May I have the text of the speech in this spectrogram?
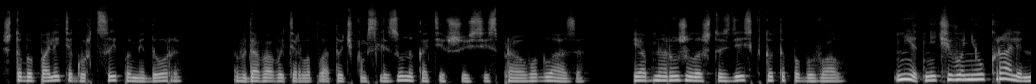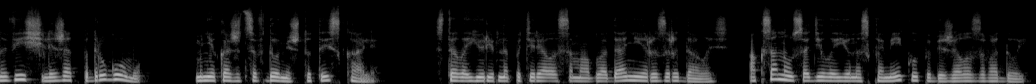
чтобы полить огурцы, помидоры. Вдова вытерла платочком слезу, накатившуюся из правого глаза, и обнаружила, что здесь кто-то побывал. Нет, ничего не украли, но вещи лежат по-другому. Мне кажется, в доме что-то искали. Стелла Юрьевна потеряла самообладание и разрыдалась. Оксана усадила ее на скамейку и побежала за водой.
